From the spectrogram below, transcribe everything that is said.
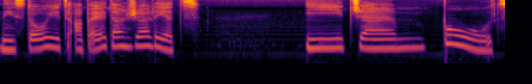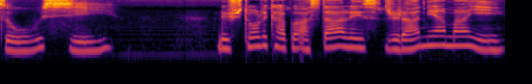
Не стоит об этом жалеть. И чан бу цу си. Лишь только бы остались желания мои.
